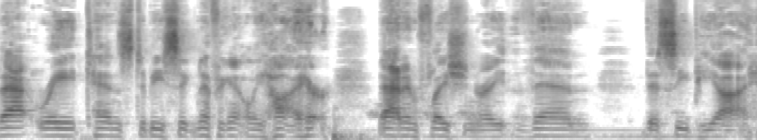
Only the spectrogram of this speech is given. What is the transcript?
that rate tends to be significantly higher, that inflation rate, than the CPI.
